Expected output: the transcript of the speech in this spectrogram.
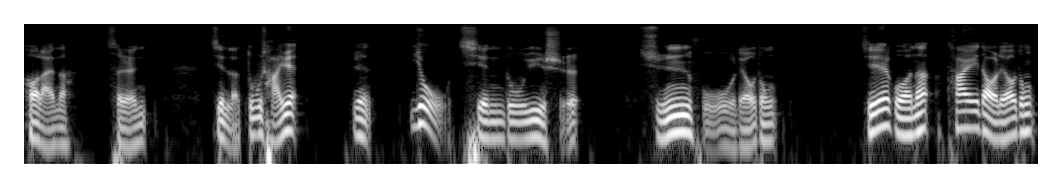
后来呢，此人进了督察院，任右迁都御史，巡抚辽东。结果呢，他一到辽东，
